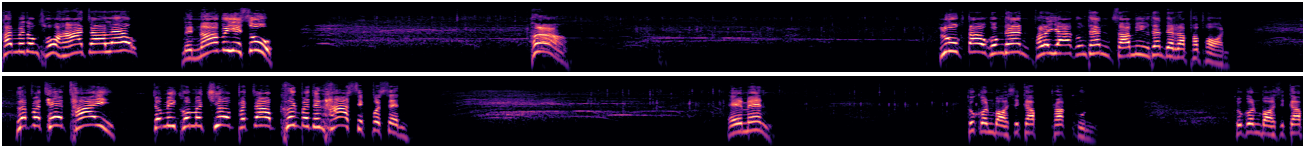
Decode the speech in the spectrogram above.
ท่านไม่ต้องโทรหาอาจารย์แล้ว ในนามพระเยซูฮ่าลูกเต้าของท่านภรรยาของท่านสามีของท่านได้รับพระพรและประเทศไทยจะมีคนมาเชื่อพระเจ้าขึ้นไปถึงห้าสิบเปอร์เซ็นต์เอเมน ทุกคนบอกสิครับพระคุณ ทุกคนบอกสิครับ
